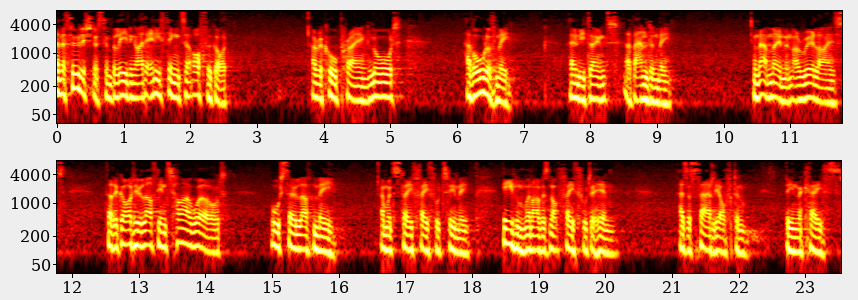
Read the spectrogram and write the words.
and the foolishness in believing I had anything to offer God. I recall praying, Lord, have all of me, only don't abandon me. In that moment I realized that a God who loved the entire world also loved me and would stay faithful to me, even when I was not faithful to him, as has sadly often been the case.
